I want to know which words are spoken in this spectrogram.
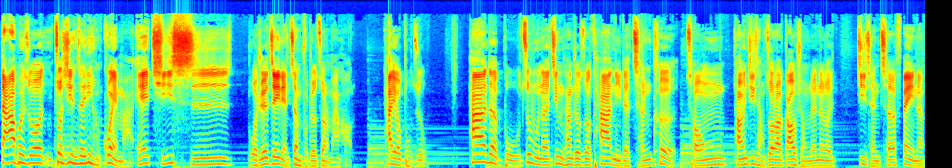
大家会说你坐计程车一定很贵嘛？诶，其实我觉得这一点政府就做的蛮好的，它有补助。它的补助呢，基本上就是说，它你的乘客从桃园机场坐到高雄的那个计程车费呢，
